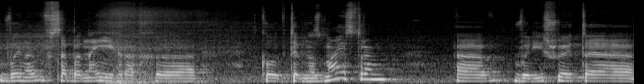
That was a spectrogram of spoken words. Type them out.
ви в себе на іграх е, колективно з майстром. Е, Вирішуєте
